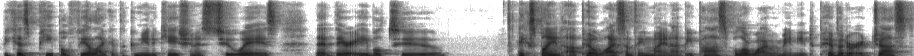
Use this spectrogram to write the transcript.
because people feel like if the communication is two ways, that they're able to explain uphill why something might not be possible or why we may need to pivot or adjust,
